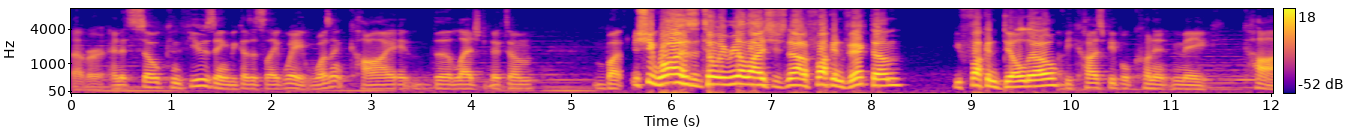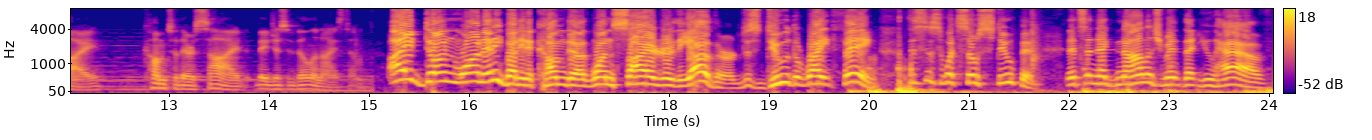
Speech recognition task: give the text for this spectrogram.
Ever. And it's so confusing because it's like, wait, wasn't Kai the alleged victim? But She was until we realized she's not a fucking victim. You fucking dildo. because people couldn't make Kai come to their side, they just villainized him. I don't want anybody to come to one side or the other. Just do the right thing. This is what's so stupid. It's an acknowledgement that you have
